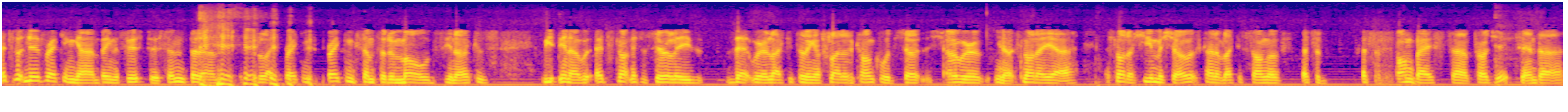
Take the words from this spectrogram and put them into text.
it's a bit nerve wracking um, being the first person, but um, it's sort of like breaking breaking some sort of molds, you know, because you know it's not necessarily that we're like doing a Flight of the Conchord show. show where you know it's not a uh, it's not a humour show. It's kind of like a song of it's a it's a song based uh, project, and uh,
